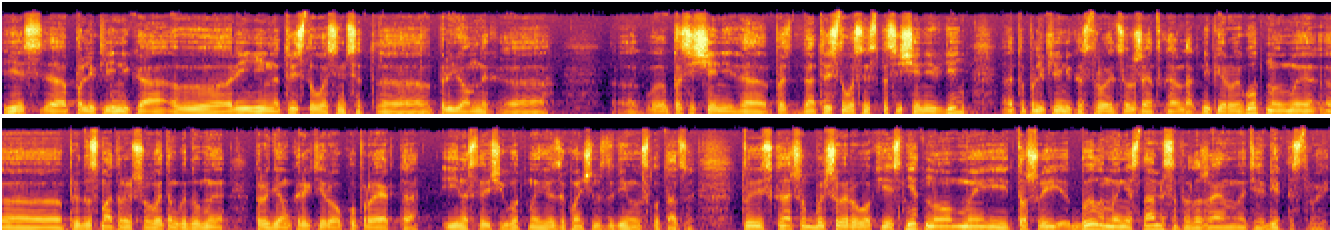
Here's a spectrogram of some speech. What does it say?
Есть э, поликлиника в Ренина 380 э, приемных э, э, посещений, э, пос- да, 380 посещений в день. Эта поликлиника строится уже, скажем так, не первый год, но мы э, предусматриваем, что в этом году мы проведем корректировку проекта и на следующий год мы ее закончим, сдадим в эксплуатацию. То есть сказать, что большой рывок есть, нет, но мы и то, что и было, мы не останавливаемся, продолжаем эти объекты строить.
